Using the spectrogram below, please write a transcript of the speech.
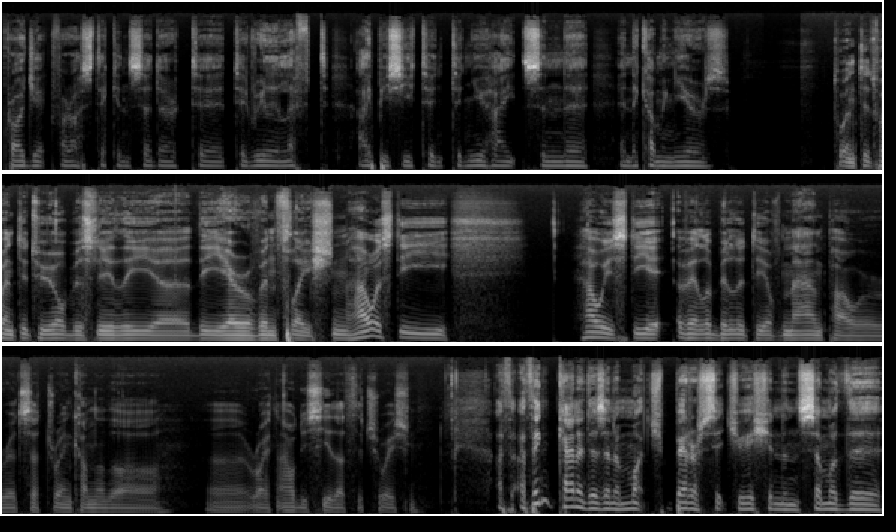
project for us to consider to, to really lift IPC to, to new heights in the in the coming years. 2022, obviously the uh, the year of inflation. How is the how is the availability of manpower, etc., in Canada uh, right now? How do you see that situation? I, th- I think Canada's in a much better situation than some of the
